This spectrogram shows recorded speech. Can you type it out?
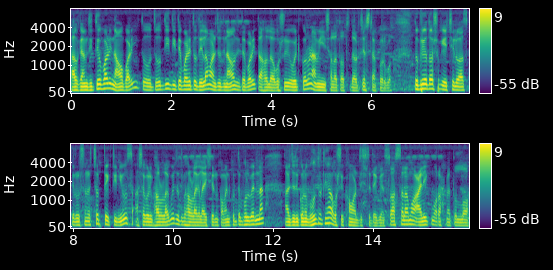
কালকে আমি দিতেও পারি, নাও পারি। তো যদি দিতে পারি তো দিলাম, আর যদি নাও দিতে পারি তাহলে অবশ্যই ওয়েট করবেন, আমি ইনশাল্লাহ তথ্য দেওয়ার চেষ্টা করব। তো প্রিয় দর্শক, এই ছিল আজকে রসুনের ছোট্ট একটি নিউজ আশা করি ভালো লাগবে। যদি ভালো লাগে লাইক শেয়ার কমেন্ট করতে ভুলবেন না। আর যদি কোনো ভুল ত্রুটি হয়, অবশ্যই ক্ষমার দৃষ্টি দেখবেন। সো আসসালামু আলাইকুম রহমতুল্লাহ।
